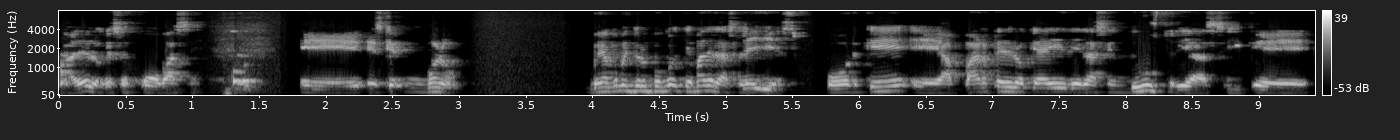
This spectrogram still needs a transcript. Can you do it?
¿Vale? Lo que es el juego base. es que, bueno, voy a comentar un poco el tema de las leyes, porque eh, aparte de lo que hay de las industrias y que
